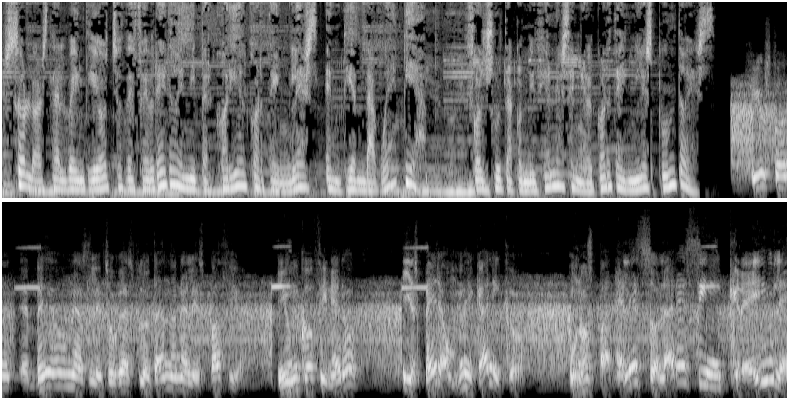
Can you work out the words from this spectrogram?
Solo hasta el 28 de febrero en Hipercor y el corte inglés en tienda web y app. Consulta condiciones en elcorteinglés.es. Houston, veo unas lechugas flotando en el espacio. ¿Y un cocinero? Y espera, un mecánico. Unos paneles solares increíbles.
